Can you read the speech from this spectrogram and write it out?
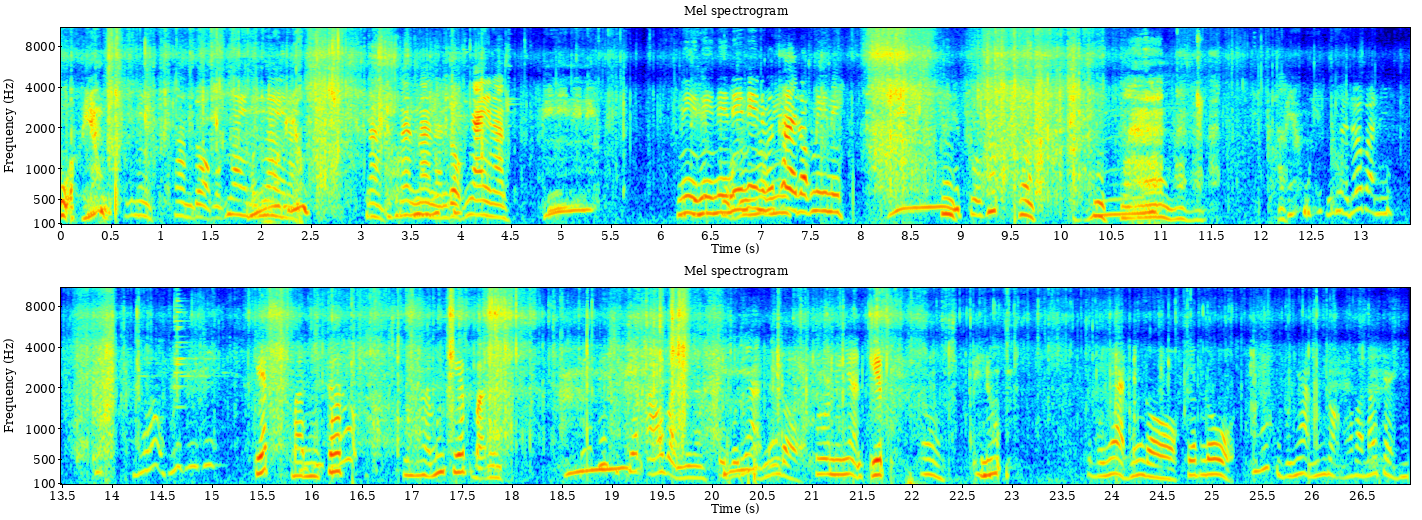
ปวกพี่น้องนี่นั่นดอกบักใหญ่บักใหญ่นั่นนั่นนั่นนั่นดอกใหญ่นั่นนี่นี่นี่นี่นี่นี่นี่นี่มันถ่ายดอกนี่นี่เห็ดปวกเนาะนั่นนั่นนั่นเห็ดปวกเด้อบัดนี้เก็บบันเติดคุณหามึงเก็บบันเก็บเอาบัดนี้นะคือบ่ญาติมึงดอกโทษนี่ยเก็บเออพี่น้อง คือบ่ญาติมึงดอกเก็บโลดนี่คือบ่ญาติมึงดอกนะบัดเราใจดี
